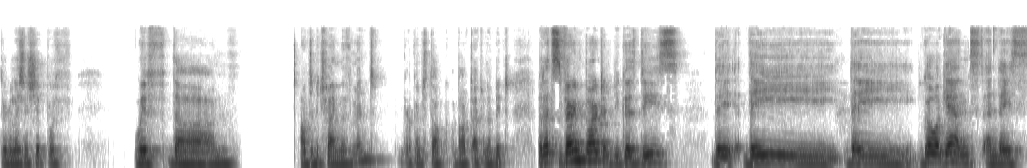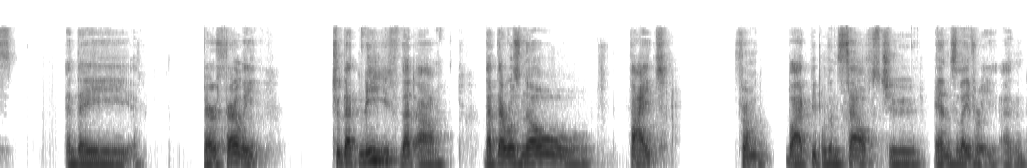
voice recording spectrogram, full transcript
the relationship with with the um, LGBTI movement. We're going to talk about that in a bit, but that's very important because these they they they go against and they and they very fairly to that myth that um, that there was no fight from black people themselves to end slavery and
